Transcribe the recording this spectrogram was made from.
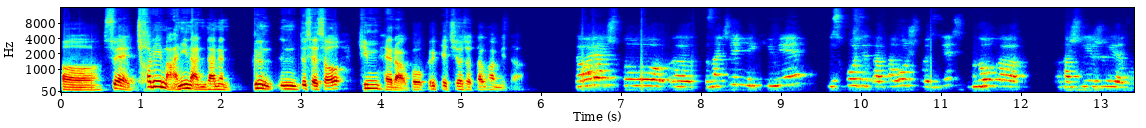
어, 쇠, 철이 많이 난다는 그런 뜻에서 김해라고 그렇게 지어졌다고 합니다. Говорят, что э, значение киме исходит от того, что здесь много нашли железа.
